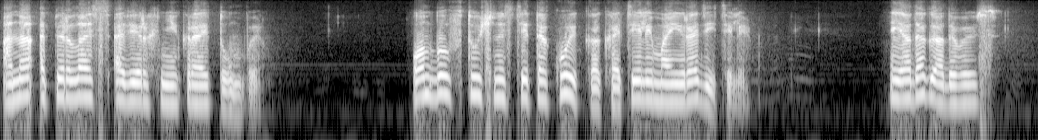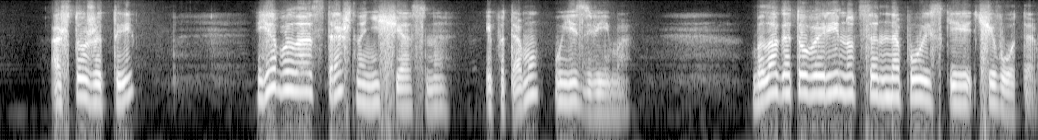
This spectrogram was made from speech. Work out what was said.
она оперлась о верхний край тумбы. Он был в точности такой, как хотели мои родители. Я догадываюсь. А что же ты? Я была страшно несчастна и потому уязвима. Была готова ринуться на поиски чего-то.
